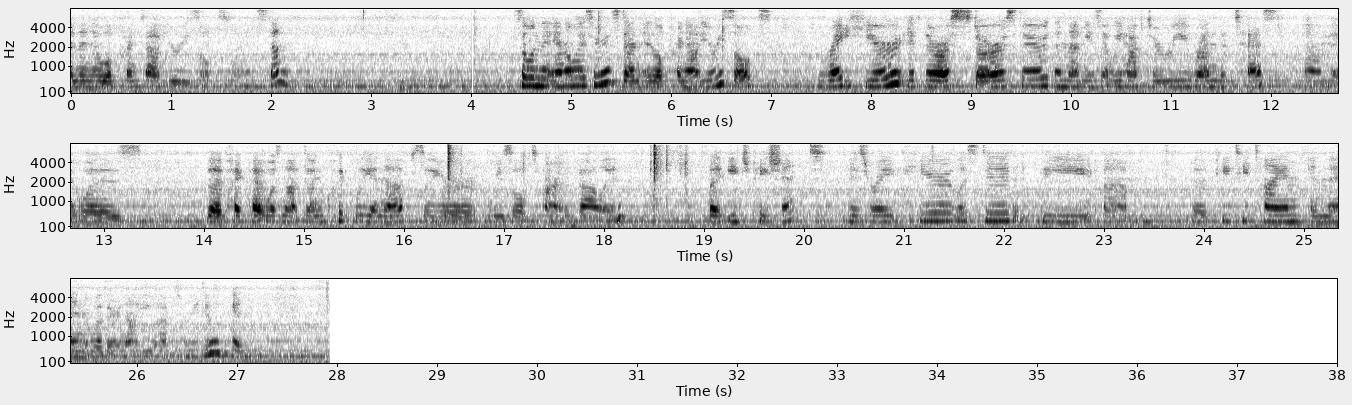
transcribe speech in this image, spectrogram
and then it will print out your results when it's done. So when the analyzer is done, it'll print out your results. Right here, if there are stars there, then that means that we have to rerun the test. Um, it was, the pipette was not done quickly enough, so your results aren't valid. But each patient is right here listed, the, um, the PT time, and then whether or not you have to redo it again.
